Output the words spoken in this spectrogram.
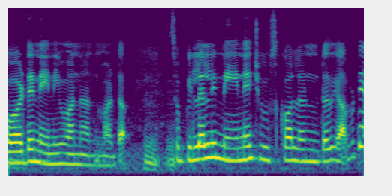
burden anyone అనమాట సో పిల్లల్ని నేనే చూసుకోవాలని ఉంటుంది కాబట్టి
